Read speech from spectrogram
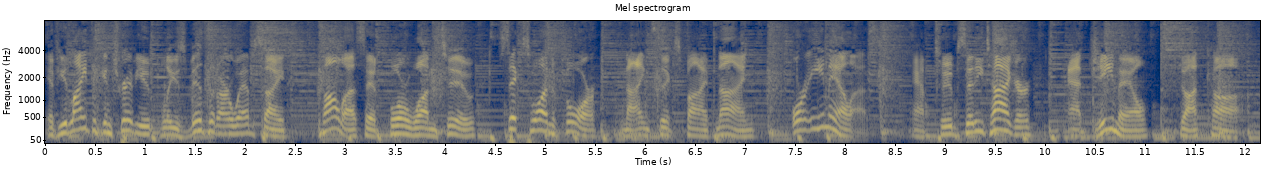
If you'd like to contribute, please visit our website, call us at 412 614 9659, or email us at tubecitytiger at gmail.com.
